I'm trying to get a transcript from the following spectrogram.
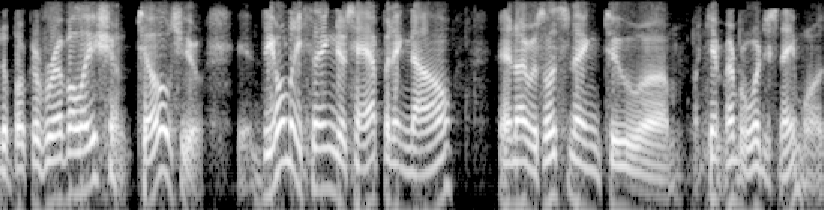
the book of Revelation tells you. The only thing that's happening now, and I was listening to, um, I can't remember what his name was,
